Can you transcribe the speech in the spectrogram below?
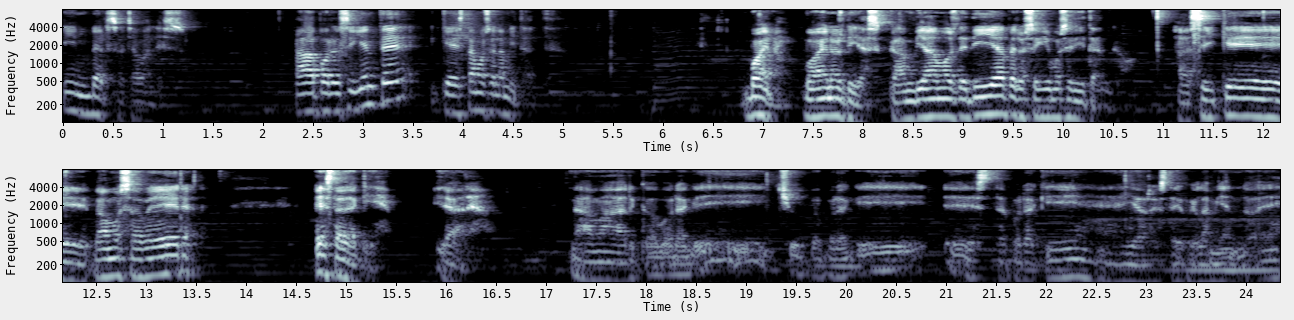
inversa, chavales. A por el siguiente, que estamos en la mitad. Bueno, buenos días. Cambiamos de día, pero seguimos editando. Así que vamos a ver esta de aquí. Mirad. La marco por aquí, chupa por aquí, esta por aquí, eh, ya os estáis relamiendo, ¿eh?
